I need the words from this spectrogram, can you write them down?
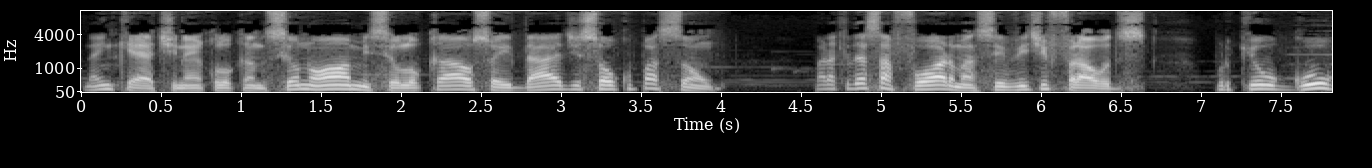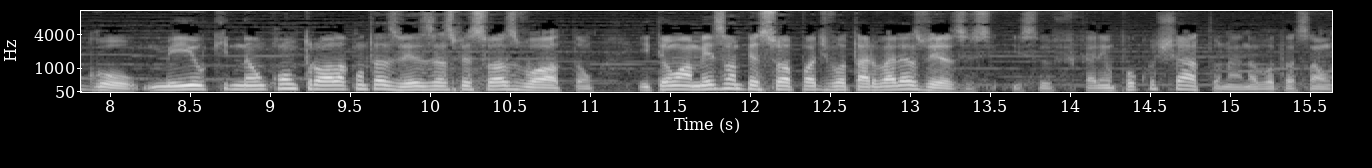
da enquete, né? Colocando seu nome, seu local, sua idade e sua ocupação para que dessa forma se evite fraudes, porque o Google meio que não controla quantas vezes as pessoas votam. Então a mesma pessoa pode votar várias vezes. Isso ficaria um pouco chato né, na votação.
